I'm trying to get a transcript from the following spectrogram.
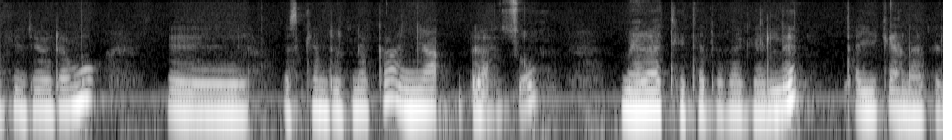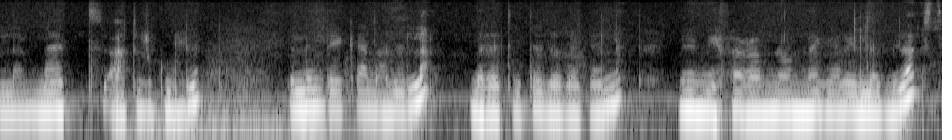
በዚህኛው ቪዲዮ ደግሞ እስክንድር ነጋ እኛ በፍጹም ምህረት የተደረገልን ጠይቀን አይደለም፣ ምህረት አድርጉልን ብለን ጠይቀን አይደለም፣ ምህረት የተደረገልን ምንም የፈረምነውም ነገር የለም ይላል። እስቲ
